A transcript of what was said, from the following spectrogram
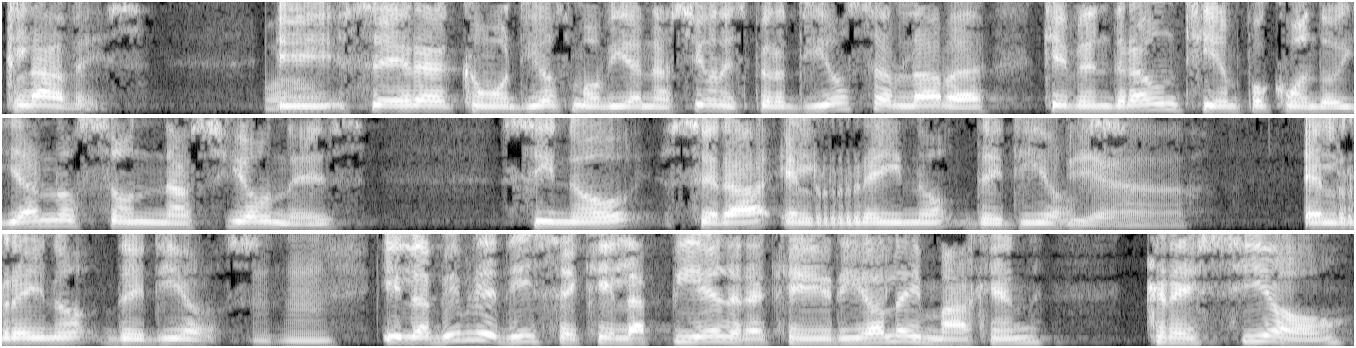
claves. Y era como Dios movía naciones, pero Dios hablaba que vendrá un tiempo cuando ya no son naciones, sino será el reino de Dios. El reino de Dios. Y la Biblia dice que la piedra que hirió la imagen creció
